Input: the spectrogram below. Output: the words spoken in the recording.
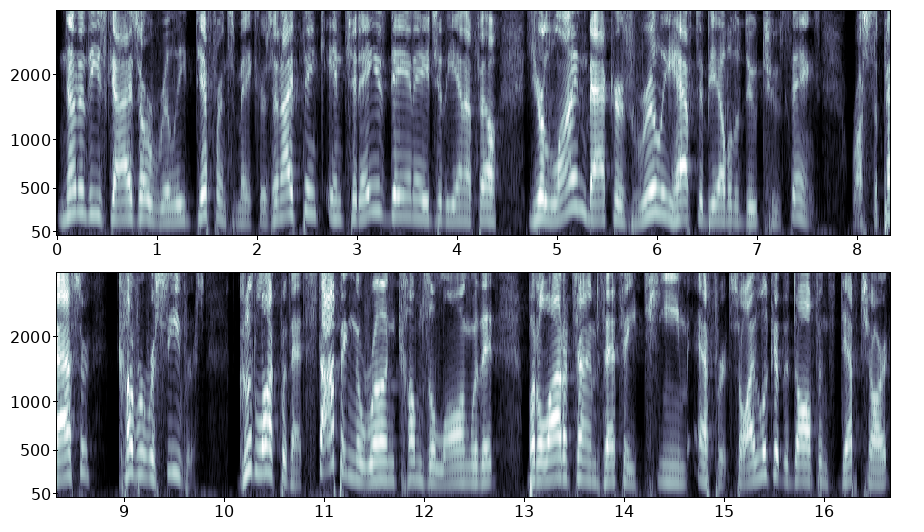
None of these guys are really difference makers. And I think in today's day and age of the NFL, your linebackers really have to be able to do two things rush the passer, cover receivers. Good luck with that. Stopping the run comes along with it, but a lot of times that's a team effort. So I look at the Dolphins depth chart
